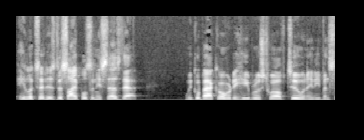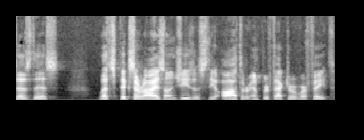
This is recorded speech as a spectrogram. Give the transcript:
He looks at his disciples and he says that. We go back over to Hebrews 12 2, and it even says this Let's fix our eyes on Jesus, the author and perfecter of our faith,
